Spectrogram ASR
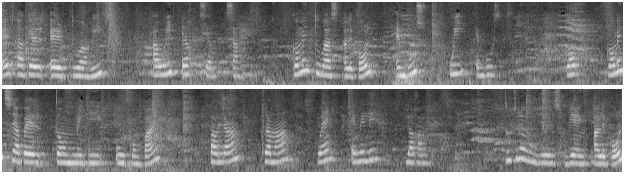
Et à quelle heure tu arrives? À 8 heures 5. Comment tu vas à l'école? En bus? Oui, en bus. Com- Comment s'appelle ton meilleur ou compagne Paulin, Clément, Gwen, Emily, Laurent. Tu travailles bien à l'école?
